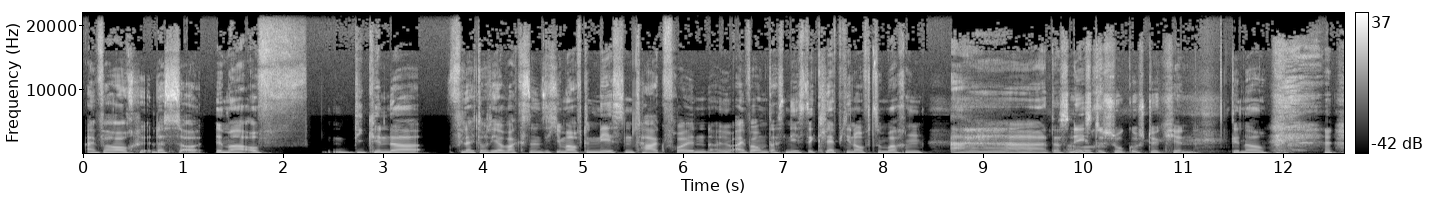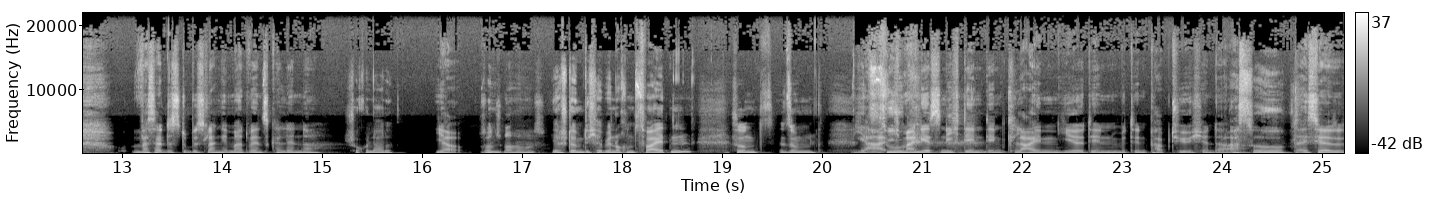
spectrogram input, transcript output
Einfach auch, dass immer auf die Kinder, vielleicht auch die Erwachsenen, sich immer auf den nächsten Tag freuen, einfach um das nächste Kläppchen aufzumachen. Ah, das auch. nächste Schokostückchen. Genau. Was hattest du bislang im Adventskalender? Schokolade. Ja, sonst noch was? Ja, stimmt. Ich habe ja noch einen zweiten. So ein, so ein Ja, Zug. ich meine jetzt nicht den, den kleinen hier, den mit den Papptürchen da. Ach so. Da ist ja,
